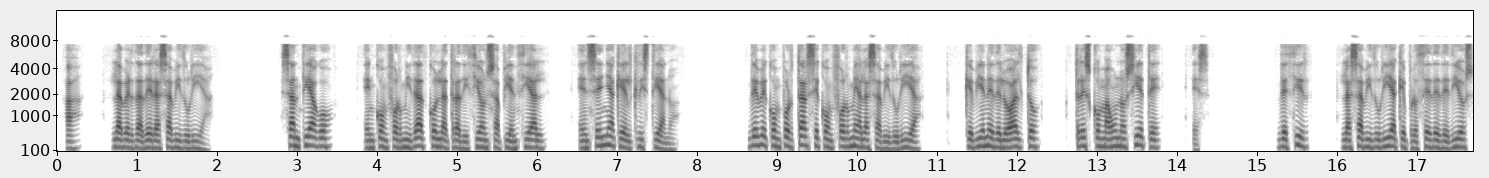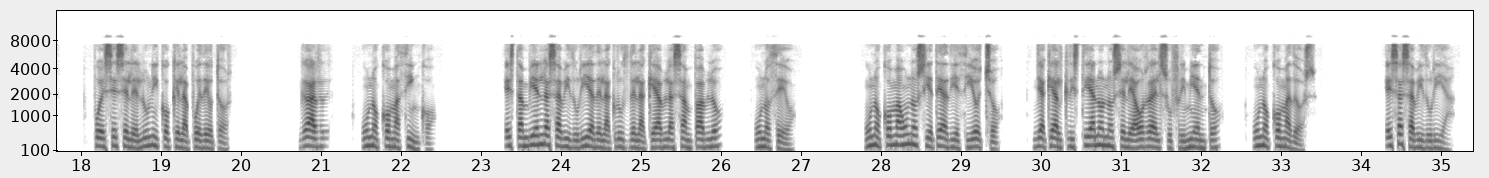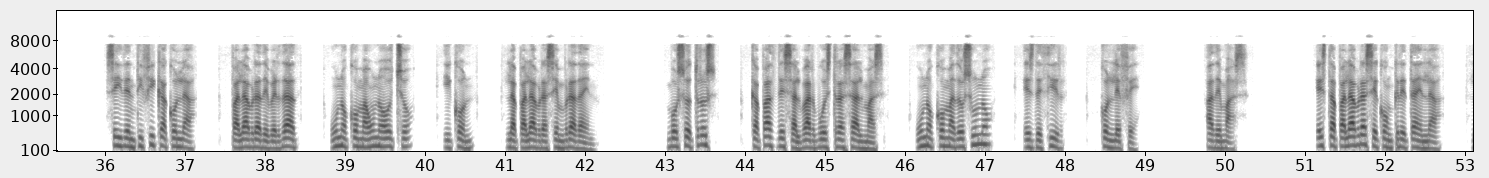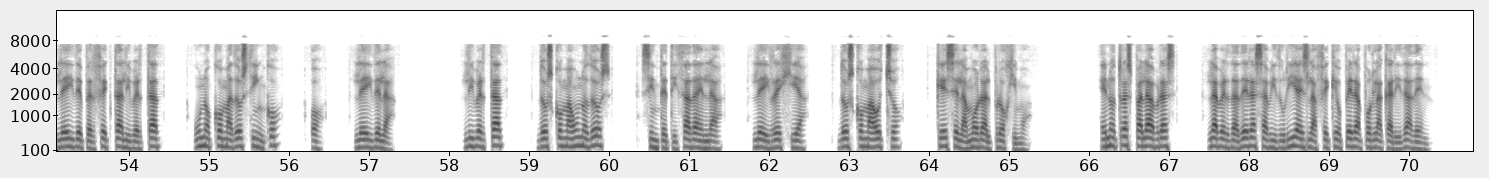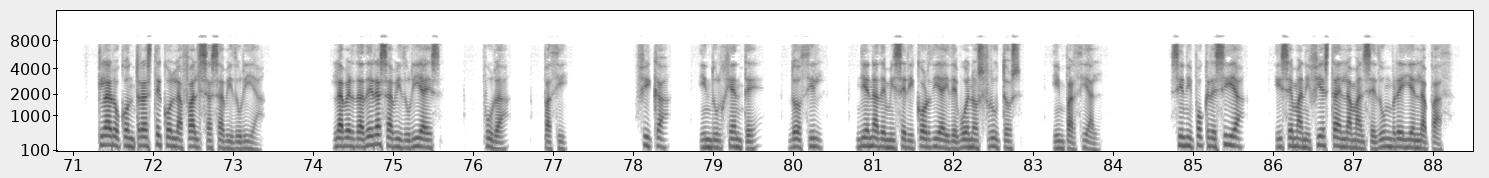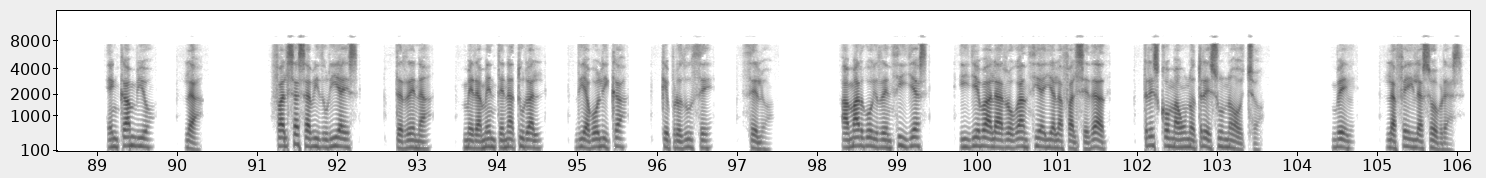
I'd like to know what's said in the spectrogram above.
A. La verdadera sabiduría. Santiago, en conformidad con la tradición sapiencial, enseña que el cristiano debe comportarse conforme a la sabiduría, que viene de lo alto, 3,17, es decir, la sabiduría que procede de Dios, pues es Él el único que la puede otorgar. Gar, 1,5. Es también la sabiduría de la cruz de la que habla San Pablo, 1 CO. 1,17 a 18, ya que al cristiano no se le ahorra el sufrimiento, 1,2. Esa sabiduría se identifica con la palabra de verdad, 1,18, y con la palabra sembrada en vosotros, capaz de salvar vuestras almas, 1,21, es decir, con le fe. Además, esta palabra se concreta en la Ley de Perfecta Libertad, 1,25, o, Ley de la Libertad, 2,12, sintetizada en la, Ley Regia, 2,8, que es el amor al prójimo. En otras palabras, la verdadera sabiduría es la fe que opera por la caridad en claro contraste con la falsa sabiduría. La verdadera sabiduría es, pura, pacífica, indulgente, dócil, llena de misericordia y de buenos frutos, imparcial. Sin hipocresía, y se manifiesta en la mansedumbre y en la paz. En cambio, la falsa sabiduría es, terrena, meramente natural, diabólica, que produce, celo. Amargo y rencillas, y lleva a la arrogancia y a la falsedad, 3,1318. B. la fe y las obras.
